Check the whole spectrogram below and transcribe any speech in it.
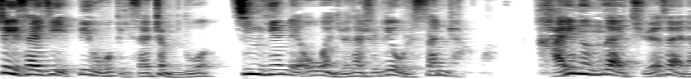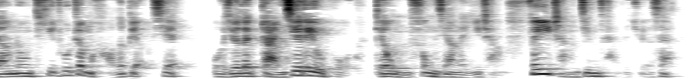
这赛季利物浦比赛这么多，今天这欧冠决赛是六十三场了，还能在决赛当中踢出这么好的表现，我觉得感谢利物浦给我们奉献了一场非常精彩的决赛。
